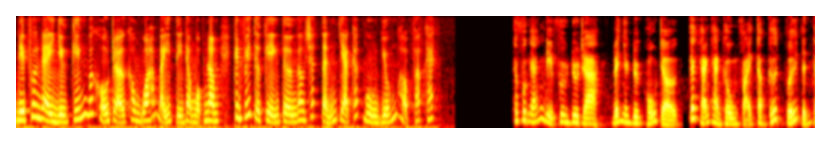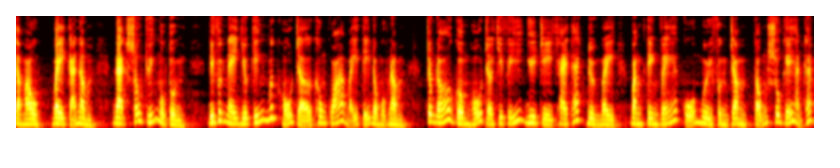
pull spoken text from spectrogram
Địa phương này dự kiến mức hỗ trợ không quá 7 tỷ đồng một năm, kinh phí thực hiện từ ngân sách tỉnh và các nguồn vốn hợp pháp khác. Theo phương án địa phương đưa ra, để nhận được hỗ trợ, các hãng hàng không phải cam kết với tỉnh Cà Mau bay cả năm, đạt 6 chuyến một tuần. Địa phương này dự kiến mức hỗ trợ không quá 7 tỷ đồng một năm, trong đó gồm hỗ trợ chi phí duy trì khai thác đường bay bằng tiền vé của 10% tổng số ghế hành khách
